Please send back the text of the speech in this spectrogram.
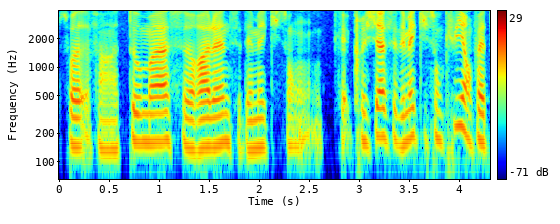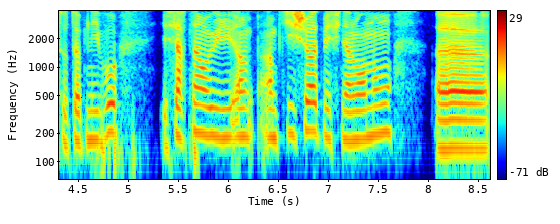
soit enfin Thomas, Rallen, c'est des mecs qui sont cru- crucial, c'est des mecs qui sont cuits en fait au top niveau. Et certains ont eu un, un petit shot, mais finalement non. Euh,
